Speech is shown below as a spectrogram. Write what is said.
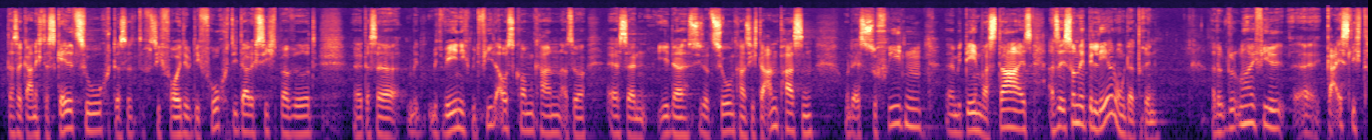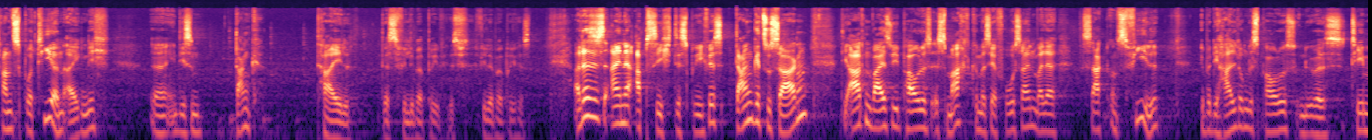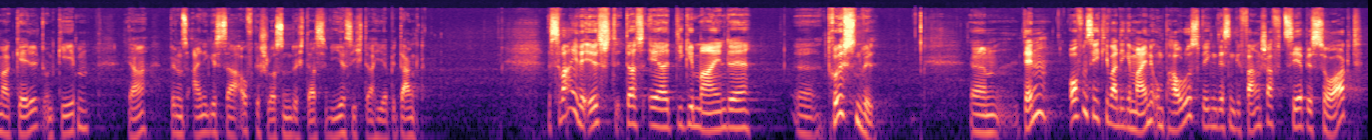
dass er gar nicht das Geld sucht, dass er sich freut über die Frucht, die dadurch sichtbar wird, äh, dass er mit, mit wenig, mit viel auskommen kann. Also er ist in jeder Situation, kann sich da anpassen und er ist zufrieden äh, mit dem, was da ist. Also ist so eine Belehrung da drin. Also unheimlich viel äh, geistlich transportieren eigentlich äh, in diesem Dankteil des Philipperbriefes. Philipperbriefes. Also das ist eine Absicht des Briefes, Danke zu sagen. Die Art und Weise, wie Paulus es macht, können wir sehr froh sein, weil er sagt uns viel über die Haltung des Paulus und über das Thema Geld und Geben. Ja, wird uns einiges da aufgeschlossen durch das, wie er sich da hier bedankt. Das Zweite ist, dass er die Gemeinde äh, trösten will. Ähm, denn offensichtlich war die Gemeinde um Paulus wegen dessen Gefangenschaft sehr besorgt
